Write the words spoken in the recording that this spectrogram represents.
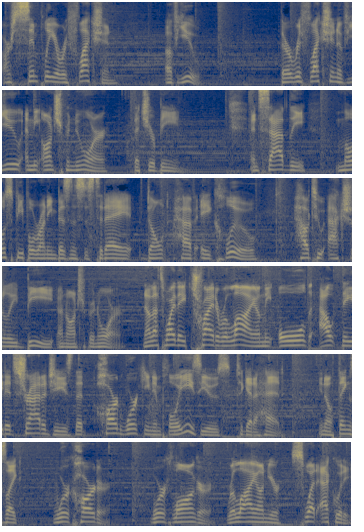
are simply a reflection of you. They're a reflection of you and the entrepreneur that you're being. And sadly, most people running businesses today don't have a clue how to actually be an entrepreneur. Now, that's why they try to rely on the old, outdated strategies that hardworking employees use to get ahead. You know, things like work harder, work longer, rely on your sweat equity,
